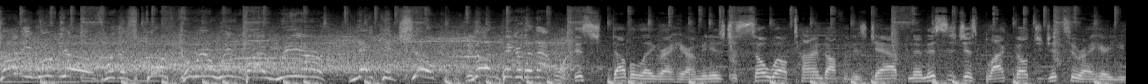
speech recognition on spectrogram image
Johnny Munoz with his fourth career win by rear naked choke. None bigger than that one. This double leg right here, I mean, it's just so well timed off of his jab. And then this is just black belt jiu-jitsu right here. You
